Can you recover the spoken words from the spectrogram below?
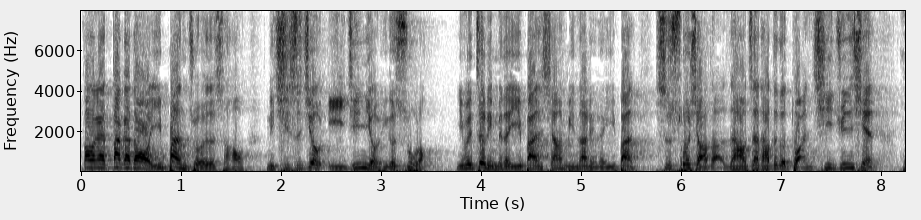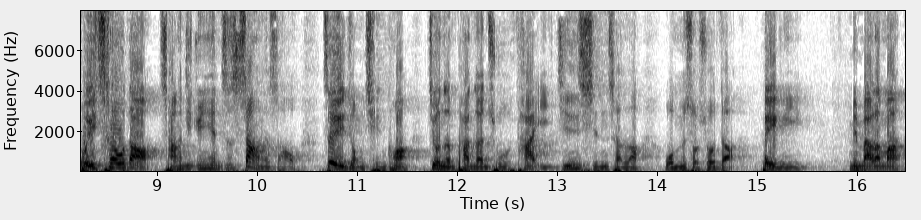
大概大概到一半左右的时候，你其实就已经有一个数了，因为这里面的一半相比那里的一半是缩小的，然后在它这个短期均线回抽到长期均线之上的时候，这种情况就能判断出它已经形成了我们所说的背离。明白了吗？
